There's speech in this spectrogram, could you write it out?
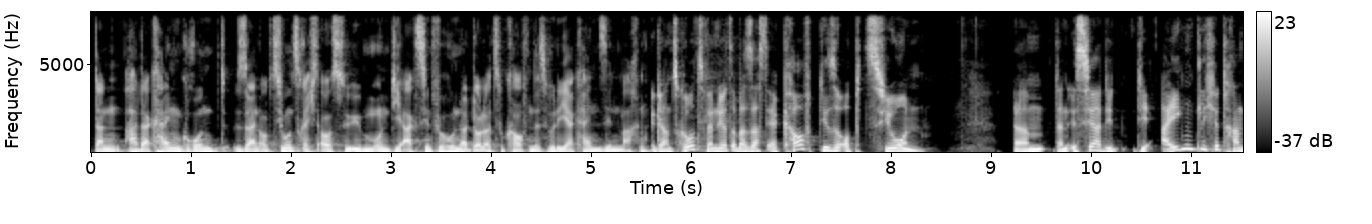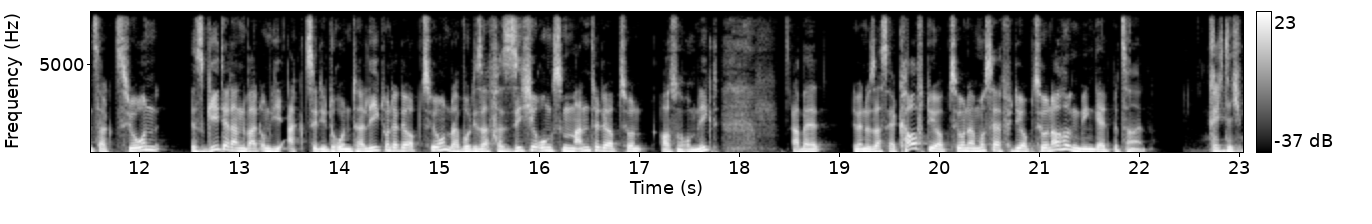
Dann hat er keinen Grund, sein Optionsrecht auszuüben und die Aktien für 100 Dollar zu kaufen. Das würde ja keinen Sinn machen. Ganz kurz, wenn du jetzt aber sagst, er kauft diese Option, ähm, dann ist ja die, die eigentliche Transaktion es geht ja dann weit um die Aktie, die drunter liegt unter der Option, oder wo dieser Versicherungsmantel der Option außenrum liegt. Aber wenn du sagst, er kauft die Option, dann muss er für die Option auch irgendwie ein Geld bezahlen. Richtig.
